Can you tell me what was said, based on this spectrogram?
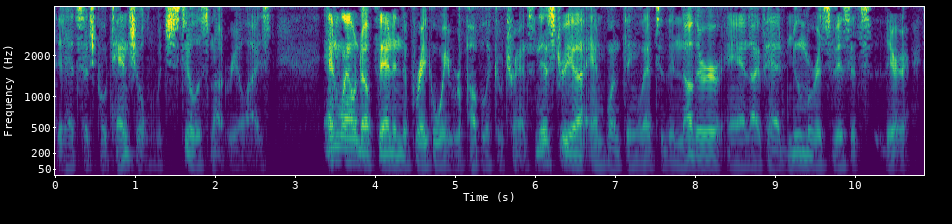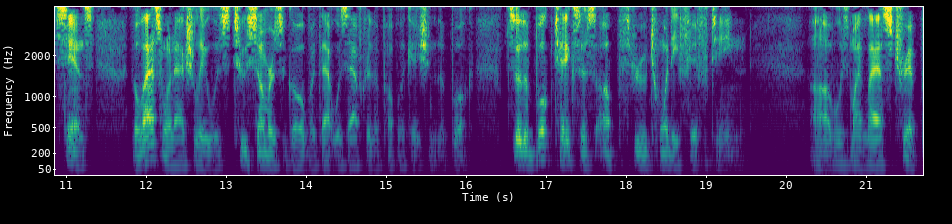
that had such potential, which still is not realized, and wound up then in the breakaway Republic of Transnistria, and one thing led to another, and I've had numerous visits there since. The last one actually was two summers ago, but that was after the publication of the book. So the book takes us up through 2015 uh, was my last trip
